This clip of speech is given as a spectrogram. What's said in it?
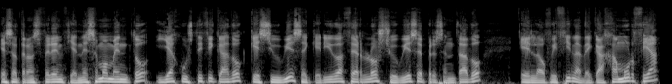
esa transferencia en ese momento y ha justificado que si hubiese querido hacerlo, se hubiese presentado en la oficina de Caja Murcia,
